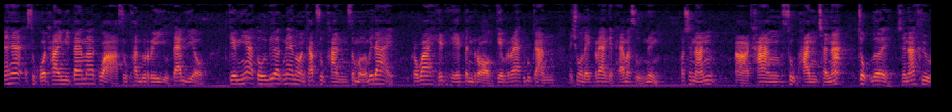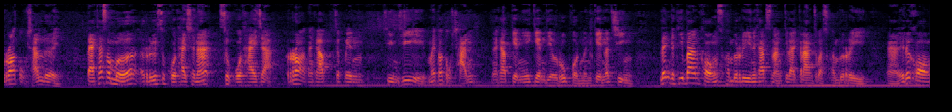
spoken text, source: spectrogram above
นะฮะสุโขทัยมีแต้มมากกว่าสุพรรณบุรีอยู่แต้มเดียว เกมนี้ตัวเลือกแน่นอนครับสุพรรณเสมอไม่ได้ เพราะว่าเฮดเฮดเป็นรองเกมแรกฤดูกาลในช่วงเล็กแรกเนี่ยแพ้มา 0-1 เพราะฉะนั้นทางสุพรรณชนะจบเลย ชนะคือรอดตกชั้นเลย แต่ถ้าเสมอหรือสุโขทัยชนะ สุโขทัยจะรอดนะครับจะเป็นทีมที่ไม่ต้องตกชั้นนะครับเกมนี้เกมเดียวรู้ผลเหมือนเกมนัดชิง เล่นกันที่บ้านของสุพรรณบุรีนะครับสนามกีฬากลางจังหวัดสุพรรณบุรีในเรื่องของ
